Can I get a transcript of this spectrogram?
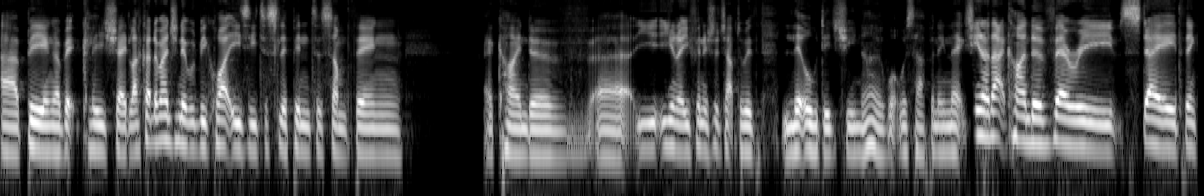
uh, being a bit cliched? Like, I'd imagine it would be quite easy to slip into something a kind of uh, you, you, know you finish the chapter with little did she know what was happening next. You know that kind of very staid thing.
